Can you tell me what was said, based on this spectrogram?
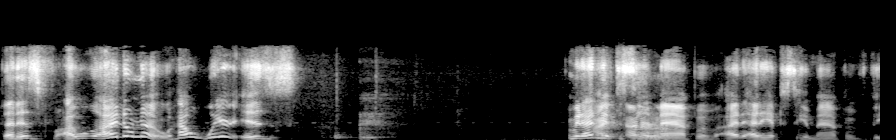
That is. I, I don't know how. Where is? I mean, I'd have to I see don't a know. map of. I'd, I'd have to see a map of the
